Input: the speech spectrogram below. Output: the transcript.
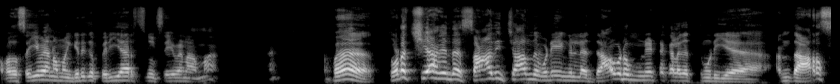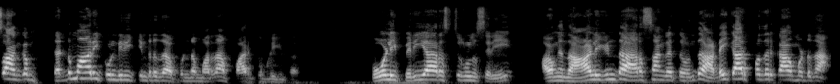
அப்ப அதை செய்ய வேணாமா? இங்க இருக்க பெரியாரிஸ்டுகள் செய்ய வேணாமா? அப்ப தொடர்ச்சியாக இந்த சாதி சார்ந்த விடயங்கள்ல திராவிட முன்னேற்ற கழகத்தினுடைய அந்த அரசாங்கம் தடுமாறி கொண்டிருக்கின்றது அப்படின்ற மாதிரி தான் பார்க்கப்படுகின்றது. போலி பெரியாரஸ்டுகளும் சரி அவங்க இந்த ஆளுகின்ற அரசாங்கத்தை வந்து அடைகாற்பதற்காக மட்டும்தான்.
